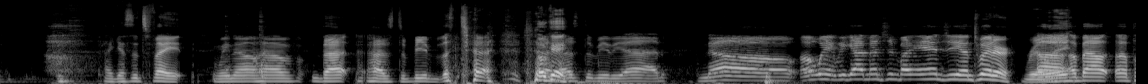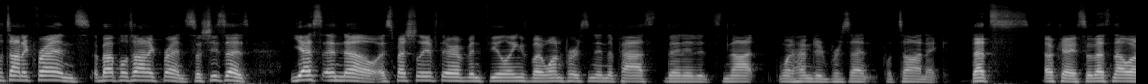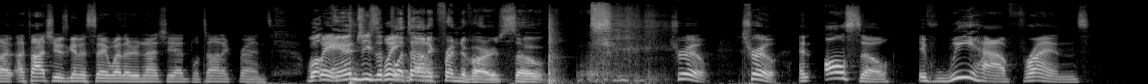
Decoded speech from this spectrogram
I guess it's fate. We now have that has to be the te- Okay. has to be the ad. No. Oh wait, we got mentioned by Angie on Twitter. Really? Uh, about uh, platonic friends. About platonic friends. So she says yes and no, especially if there have been feelings by one person in the past, then it's not 100% platonic. That's okay. So that's not what I, I thought she was gonna say. Whether or not she had platonic friends. Well, Wait, Angie's a wait, platonic no. friend of ours, so True, true. And also, if we have friends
